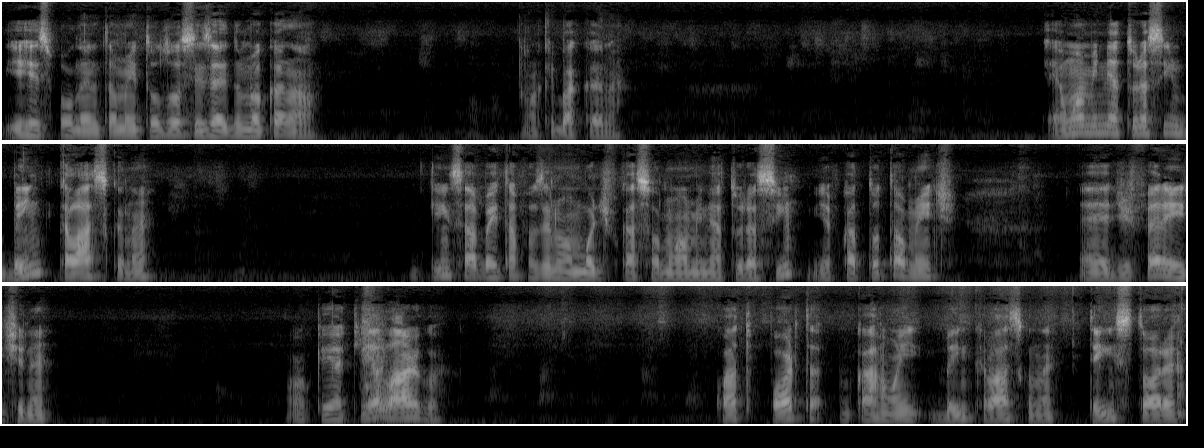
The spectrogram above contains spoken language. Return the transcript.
E respondendo também todos vocês aí do meu canal. Olha que bacana. É uma miniatura assim bem clássica, né? Quem sabe aí tá fazendo uma modificação numa miniatura assim, ia ficar totalmente é, diferente, né? Ok, aqui é largo. Quatro portas, um carrão aí bem clássico, né? Tem história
